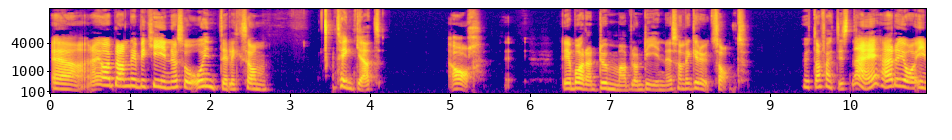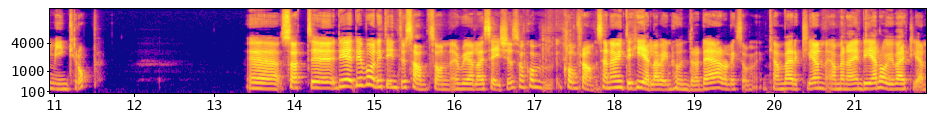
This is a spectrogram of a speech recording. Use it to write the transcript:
Eh, när jag ibland är i bikini och så, och inte liksom tänka att ja, det är bara dumma blondiner som lägger ut sånt. Utan faktiskt, nej, här är jag i min kropp. Eh, så att eh, det, det var lite intressant sån realization som kom, kom fram. Sen är jag inte hela vägen hundra där och liksom kan verkligen, jag menar en del har ju verkligen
